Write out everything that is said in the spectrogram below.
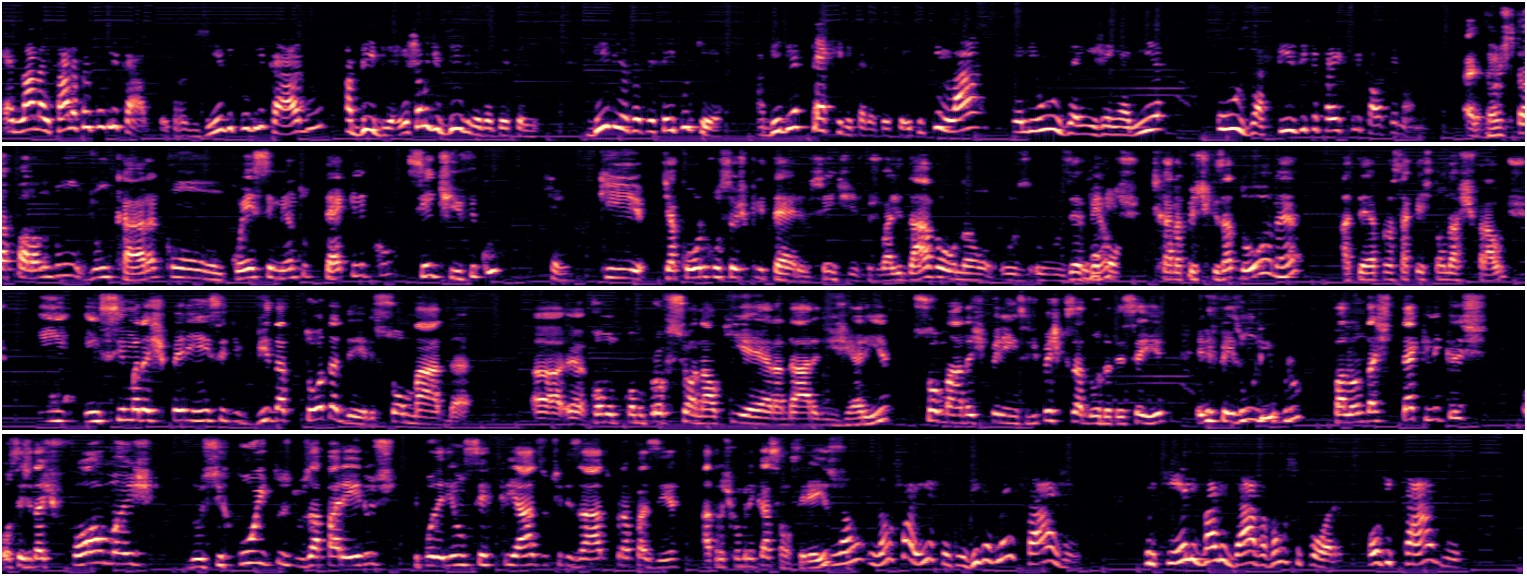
É, lá na Itália foi publicado. Foi traduzido e publicado a Bíblia. Eu chamo de Bíblia da TCI. Bíblia da TCI por quê? A Bíblia técnica da TCI, porque lá ele usa a engenharia, usa a física para explicar o fenômeno. Ah, então a gente está falando de um, de um, cara com conhecimento técnico, científico, Sim. que, de acordo com seus critérios científicos, validava ou não os, os eventos de cada pesquisador, né? Até para essa questão das fraudes. E em cima da experiência de vida toda dele, somada uh, como, como profissional que era da área de engenharia, somada à experiência de pesquisador da TCI, ele fez um livro falando das técnicas, ou seja, das formas dos circuitos, dos aparelhos que poderiam ser criados, utilizados para fazer a transcomunicação. Seria isso? Não, não só isso, inclusive as mensagens. Porque ele validava, vamos supor, houve casos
